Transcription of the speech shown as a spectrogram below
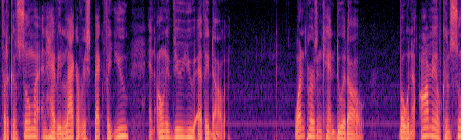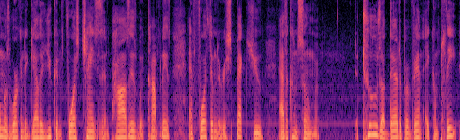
for the consumer and have a lack of respect for you and only view you as a dollar. One person can't do it all, but with an army of consumers working together, you can force changes and policies with companies and force them to respect you as a consumer. The tools are there to prevent a complete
